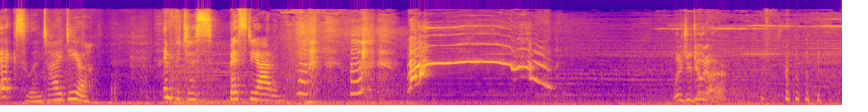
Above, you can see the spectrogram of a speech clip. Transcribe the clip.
excellent idea. Impetus bestiarum. What did you do to her?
